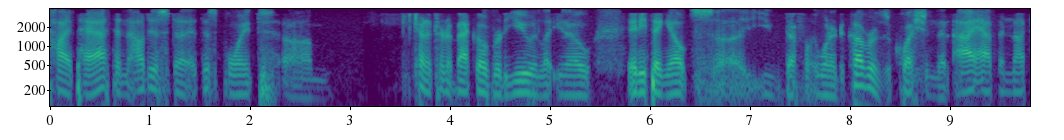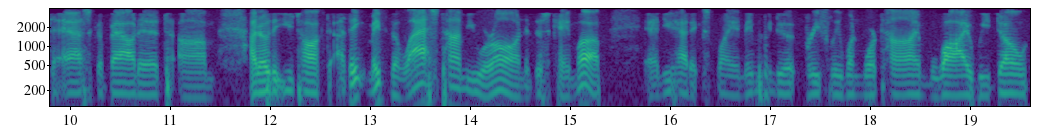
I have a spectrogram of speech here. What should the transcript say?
high path, and I'll just uh, at this point um, kind of turn it back over to you and let you know anything else uh, you definitely wanted to cover. It a question that I happened not to ask about it. Um, I know that you talked, I think maybe the last time you were on, this came up, and you had explained, maybe we can do it briefly one more time, why we don't,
